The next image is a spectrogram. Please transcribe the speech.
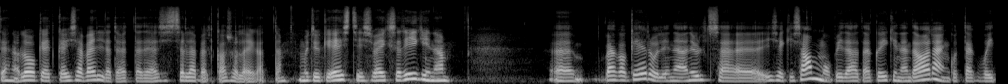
tehnoloogiaid ka ise välja töötada ja siis selle pealt kasu lõigata. muidugi Eestis väikse riigina väga keeruline on üldse isegi sammu pidada kõigi nende arengutega või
